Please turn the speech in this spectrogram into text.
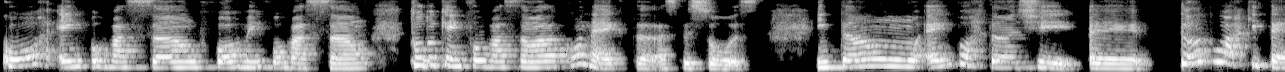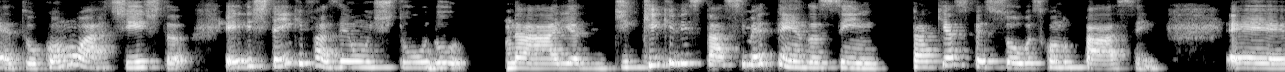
Cor é informação, forma é informação, tudo que é informação, ela conecta as pessoas. Então, é importante, é, tanto o arquiteto como o artista, eles têm que fazer um estudo na área de que, que ele está se metendo, assim, para que as pessoas, quando passem, é,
